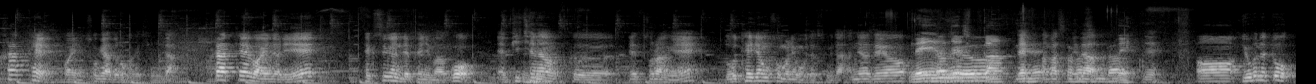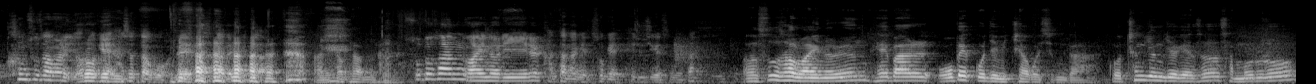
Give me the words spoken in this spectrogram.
크라테 와인 소개하도록 하겠습니다. 크라테 와이너리의 백승현 대표님하고 예, 비체나 그 레스토랑의 노태정 소모님 오셨습니다. 안녕하세요. 네, 안녕하십니까. 네, 반갑습니다. 반갑습니다. 네. 예. 어, 이번에 또 큰 수상을 여러 개 하셨다고. 네, 축하드립니다. 아니, 감사합니다. 수도산 와이너리를 간단하게 소개해 주시겠습니까? 어, 수도산 와인은 해발 500곳에 위치하고 있습니다. 그 청정 지역에서 산모루로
